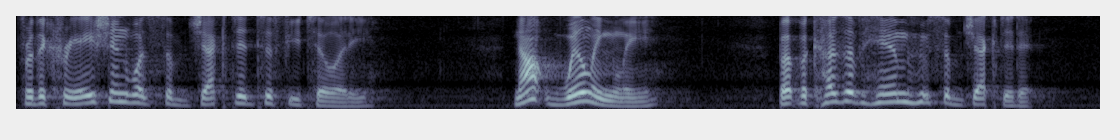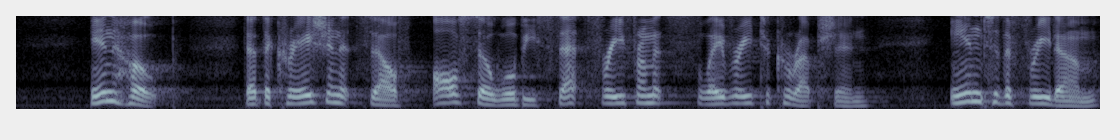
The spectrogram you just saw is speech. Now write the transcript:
For the creation was subjected to futility, not willingly, but because of him who subjected it, in hope that the creation itself also will be set free from its slavery to corruption into the freedom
